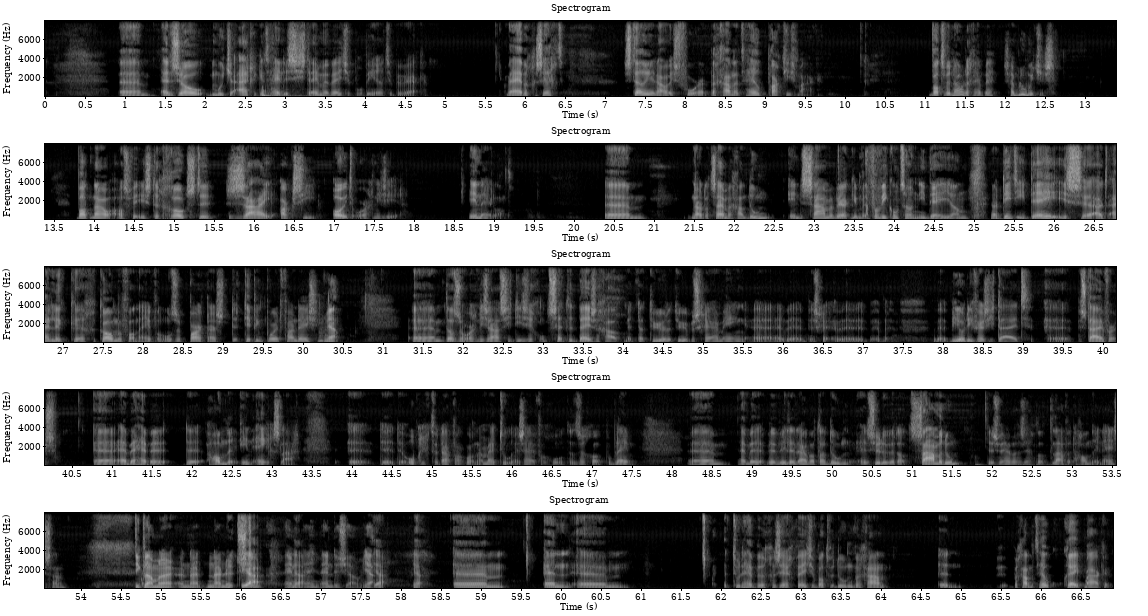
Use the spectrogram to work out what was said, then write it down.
Ehm, en zo moet je eigenlijk het hele systeem een beetje proberen te bewerken. Wij hebben gezegd, stel je nou eens voor, we gaan het heel praktisch maken. Wat we nodig hebben zijn bloemetjes. Wat nou als we eens de grootste zaaiactie ooit organiseren in Nederland? Ehm, nou, dat zijn we gaan doen in samenwerking met... Van wie komt zo'n idee, Jan? Nou, dit idee is uh, uiteindelijk uh, gekomen van een van onze partners, de Tipping Point Foundation. Ja. Um, dat is een organisatie die zich ontzettend bezighoudt met natuur, natuurbescherming, uh, biodiversiteit, bestuivers. en we hebben de handen in één geslagen. de, de oprichter daarvan kwam naar mij toe en zei van, goh, dat is een groot probleem. Um, en we, we, willen daar wat aan doen. En zullen we dat samen doen? Dus we hebben gezegd, dat laten we de handen ineens staan. Die kwamen naar, naar, naar Nuts ja, toe. En, ja. en, en, dus jou. Ja. Ja. ja. Um, en toen hebben we gezegd, weet je wat we doen? We gaan, een, we gaan het heel concreet maken.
